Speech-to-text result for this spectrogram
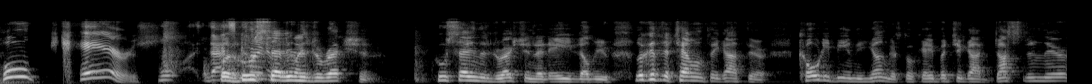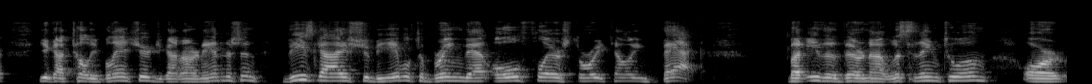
Who cares? Well, that's But kind who's of setting the direction? Who's setting the direction at AEW? Look at the talent they got there. Cody being the youngest, okay, but you got Dustin there, you got Tully Blanchard, you got Arn Anderson. These guys should be able to bring that old flair storytelling back, but either they're not listening to them, or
